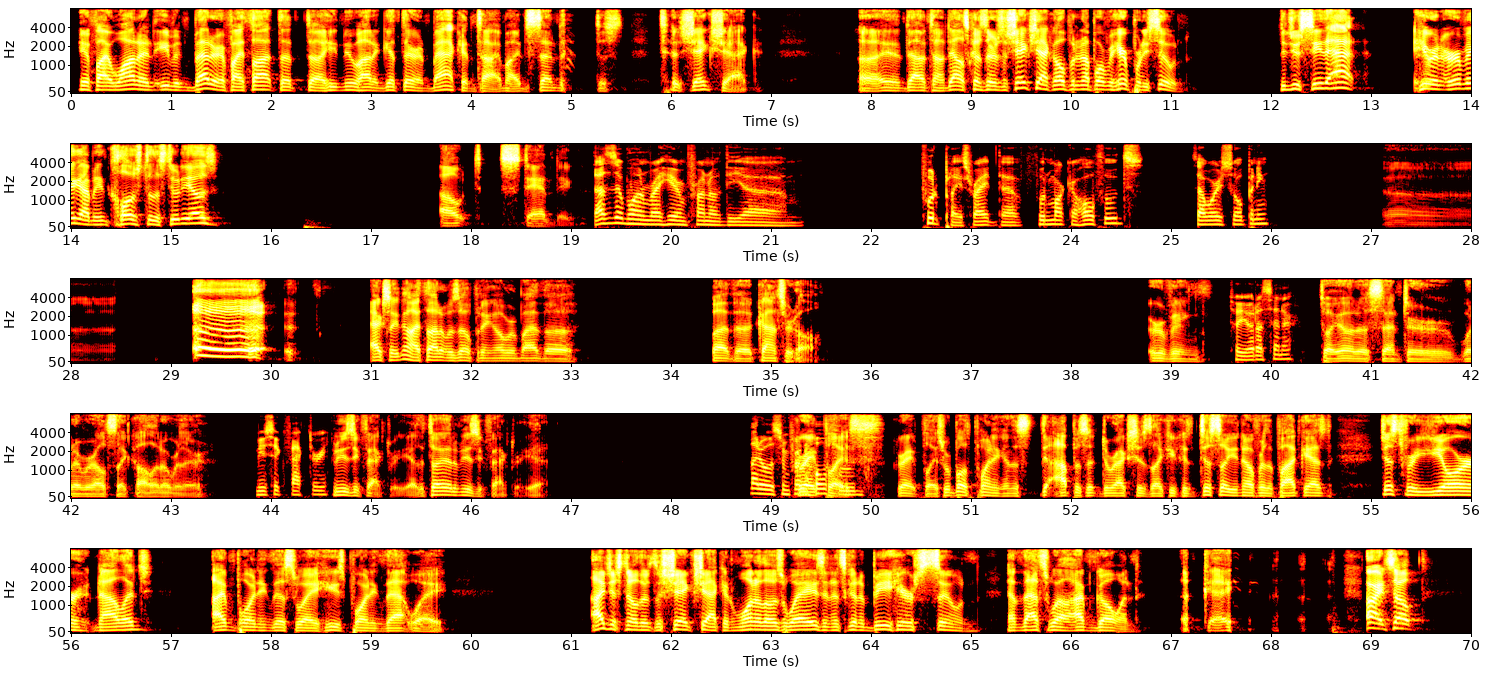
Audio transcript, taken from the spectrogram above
If I wanted even better, if I thought that uh, he knew how to get there and back in time, I'd send to, to Shake Shack uh, in downtown Dallas because there's a Shake Shack opening up over here pretty soon. Did you see that here in Irving? I mean, close to the studios outstanding. That's the one right here in front of the um, food place, right? The food market Whole Foods. Is that where it's opening? Uh, uh, actually, no. I thought it was opening over by the by the concert hall. Irving Toyota Center. Toyota Center, whatever else they call it over there. Music Factory. Music Factory, yeah, the Toyota Music Factory, yeah. Thought it was in front Great of Whole place. Foods. Great place. We're both pointing in the opposite directions, like you could. Just so you know, for the podcast, just for your knowledge, I'm pointing this way. He's pointing that way. I just know there's a Shake Shack in one of those ways, and it's going to be here soon, and that's where I'm going. Okay. All right. So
